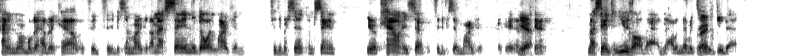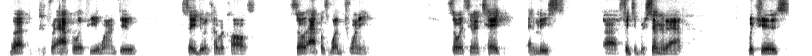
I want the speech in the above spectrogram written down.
kind of normal to have an account with 50% margin. I'm not saying to go on margin 50%. I'm saying your account is set up for 50% margin. Okay. I yeah. Understand. I'm not saying to use all that. I would never tell right. you to do that. But for Apple, if you want to do, say, doing cover calls, so Apple's 120. So it's going to take at least uh, 50% of that, which is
